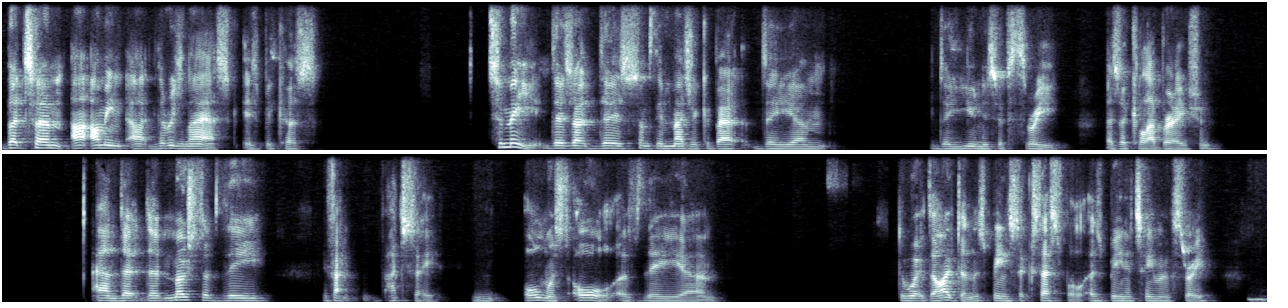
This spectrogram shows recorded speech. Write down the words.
but um, I, I mean, uh, the reason I ask is because to me, there's a there's something magic about the um, the unit of three as a collaboration, and that that most of the, in fact, I'd say almost all of the um, the work that I've done that's been successful has been a team of 3 mm-hmm.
